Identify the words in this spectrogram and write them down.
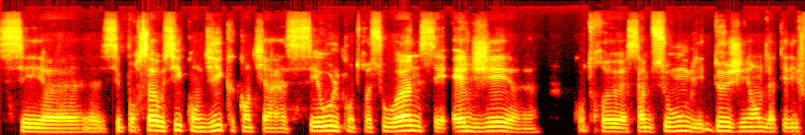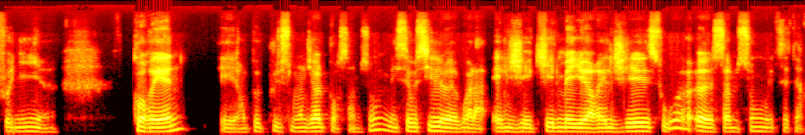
C'est, euh, c'est pour ça aussi qu'on dit que quand il y a Séoul contre Suwon, c'est LG euh, contre Samsung, les deux géants de la téléphonie euh, coréenne et un peu plus mondiale pour Samsung. Mais c'est aussi voilà, LG qui est le meilleur, LG, Samsung, etc.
